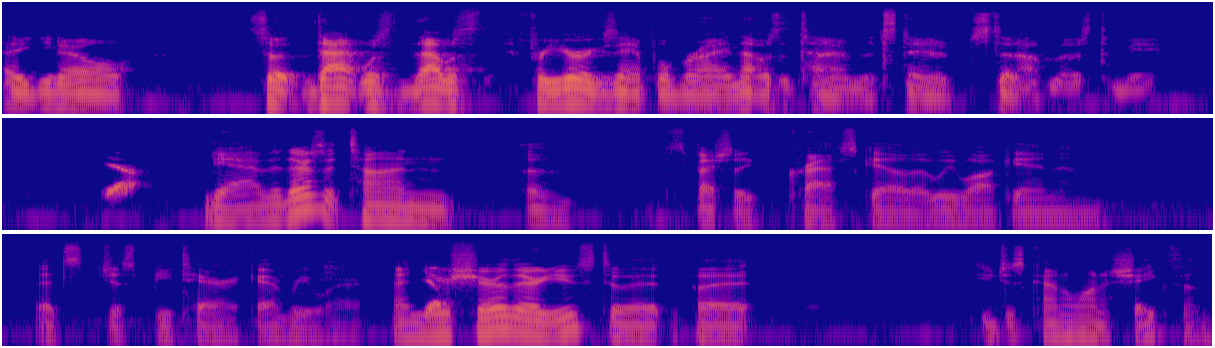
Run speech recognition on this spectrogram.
Uh, you know, so that was that was for your example, Brian. That was the time that stood stood out most to me. Yeah, but there's a ton of, especially craft scale, that we walk in and it's just butyric everywhere, and Yep. you're sure they're used to it, but you just kind of want to shake them.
